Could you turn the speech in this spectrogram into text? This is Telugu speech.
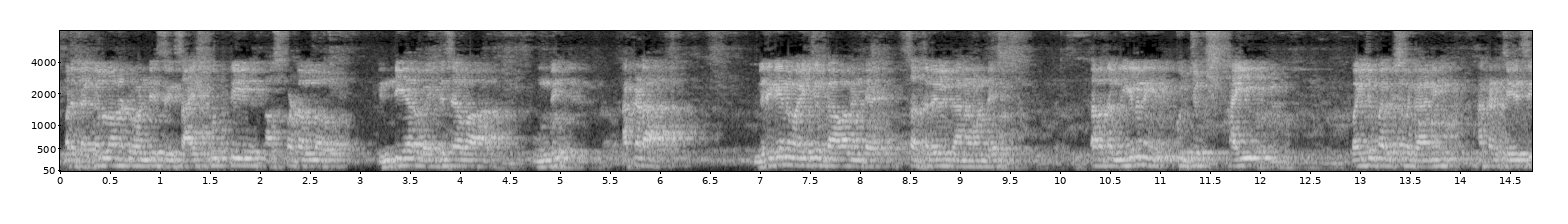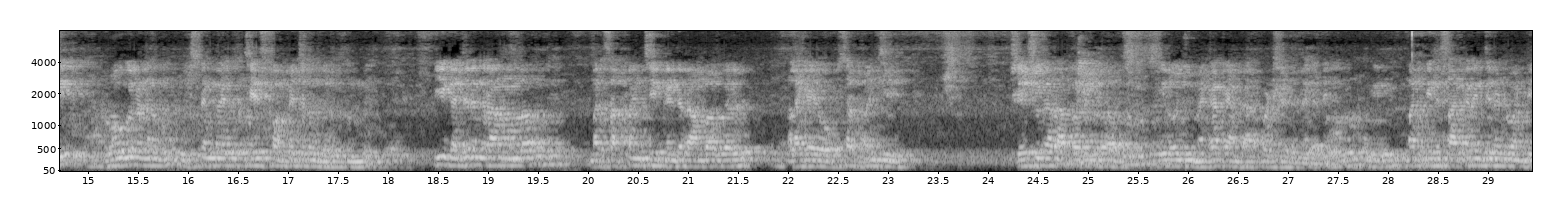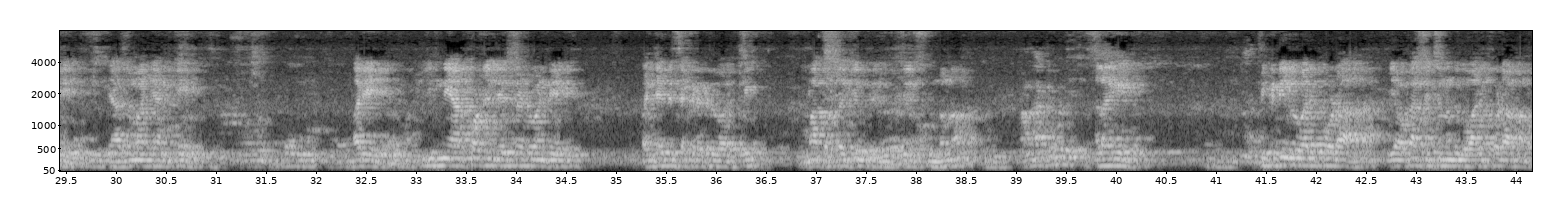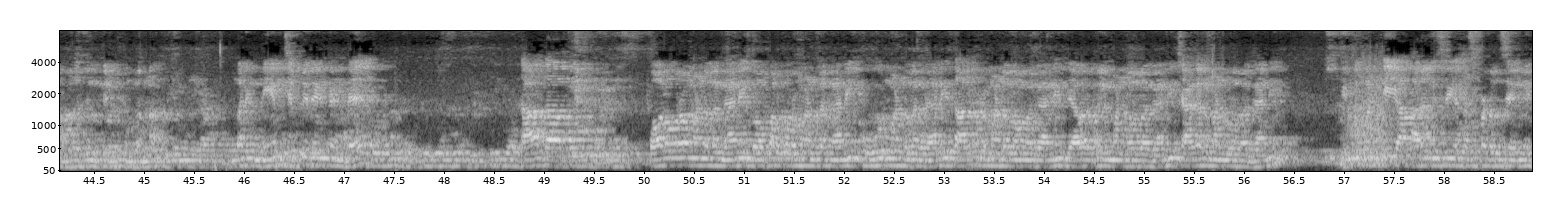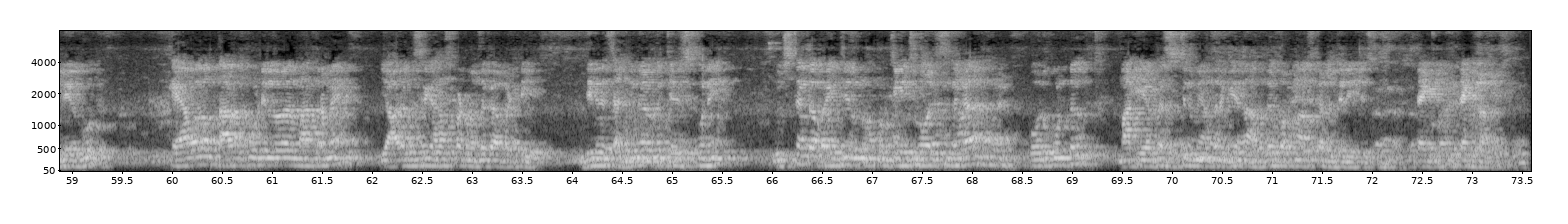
మరి దగ్గరలో ఉన్నటువంటి శ్రీ సాయిస్ఫూర్తి హాస్పిటల్లో ఎన్టీఆర్ వైద్య సేవ ఉంది. అక్కడ మెరుగైన వైద్యం కావాలంటే సర్జరీలు కానివ్వండి తర్వాత మిగిలిన కొంచెం హై వైద్య పరీక్షలు కానీ అక్కడ చేసి రోగులను ఉచితంగా చేసి పంపించడం జరుగుతుంది. ఈ గజ్జరం గ్రామంలో మరి సర్పంచ్ గంటి రాంబాబు గారు అలాగే ఉప సర్పంచ్ శేషు గారు ఆధ్వర్యంలో ఈరోజు మెగా క్యాంప్ ఏర్పాటు చేయడం జరిగింది మరి దీన్ని సహకరించినటువంటి యాజమాన్యానికి మరి ఇన్ని ఏర్పాట్లు చేసినటువంటి పంచాయతీ సెక్రటరీ వారికి మా కృతజ్ఞతలు తెలు- తెలుసుకుంటున్నాం. అలాగే టికెటీల వారికి కూడా ఈ అవకాశం ఇచ్చినందుకు వారికి కూడా మా కృతజ్ఞతలు తెలుసుకుంటున్నాం మరి నేను చెప్పేది ఏంటంటే దాదాపు పోలవరం మండలం కానీ గోపాలపురం మండలం కానీ కొవ్వూరు మండలం కానీ తాల్పూడి మండలంలో కానీ దేవరపల్లి మండలంలో కానీ చాగల మండలంలో కానీ ఎటువంటి ఆరోగ్యశ్రీ హాస్పిటల్స్ ఏమీ లేవు. కేవలం తాళపూడిలో మాత్రమే ఈ ఆరోగ్యశ్రీ హాస్పిటల్ ఉంది కాబట్టి దీనిని సద్వినియోగం చేసుకుని ఉచితంగా వైద్యం చేయించుకోవాల్సిందిగా కోరుకుంటూ మాకు ఈ అవకాశం ఇచ్చిన మీ అందరికీ నా హృదయపూర్వక నమస్కారాలు తెలియజేస్తున్నాను. Thank you thank you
